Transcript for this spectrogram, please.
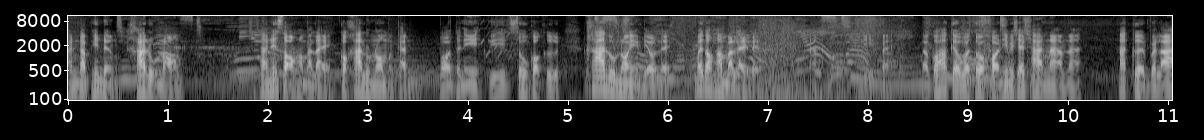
อันดับที่1ฆ่าลูกน้องชั้นที่ 2ทำอะไรก็ฆ่าลูกน้องเหมือนกันบอสตัวนี้ดีสู้ก็คือฆ่าลูกน้องอย่างเดียวเลย ไม่ต้องทำอะไรเลยดีไปแล้วก็ถ้าเกิดว่าตัวละครที่ไม่ใช่ธาตุน้ำนะ ถ้าเกิดเวลา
